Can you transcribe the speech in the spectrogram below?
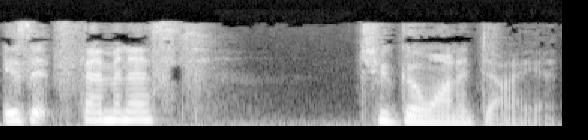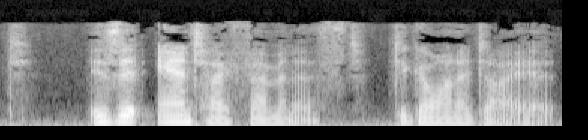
is it feminist to go on a diet? Is it anti-feminist to go on a diet?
